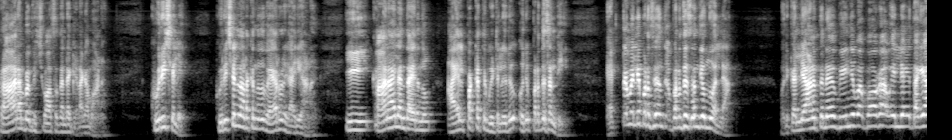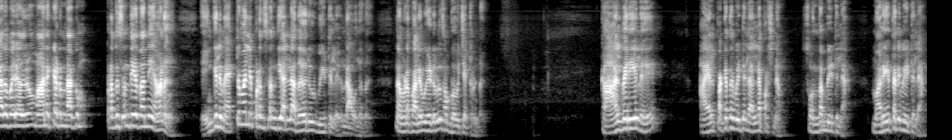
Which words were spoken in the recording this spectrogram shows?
പ്രാരംഭ വിശ്വാസത്തിന്റെ ഘടകമാണ്. കുരിശിൽ കുരിശിൽ നടക്കുന്നത് വേറൊരു കാര്യമാണ്. ഈ കാനായിൽ എന്തായിരുന്നു? അയൽപ്പക്കത്തെ വീട്ടിലൊരു ഒരു പ്രതിസന്ധി. ഏറ്റവും വലിയ പ്രതിസന്ധി പ്രതിസന്ധി ഒന്നുമല്ല ഒരു കല്യാണത്തിന് വീഞ്ഞ് പോകാൻ വലിയ തികയാതെ വരെ ഒരു മാനക്കേടുണ്ടാക്കും പ്രതിസന്ധി തന്നെയാണ്. എങ്കിലും ഏറ്റവും വലിയ പ്രതിസന്ധി അല്ല അതൊരു വീട്ടിൽ ഉണ്ടാവുന്നത്. നമ്മുടെ പല വീടുകളും സംഭവിച്ചിട്ടുണ്ട്. കാൽവരിയിൽ അയൽപ്പക്കത്തെ വീട്ടിലല്ല പ്രശ്നം. സ്വന്തം വീട്ടിലാണ് മറിയത്തിന്റെ വീട്ടിലാണ്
